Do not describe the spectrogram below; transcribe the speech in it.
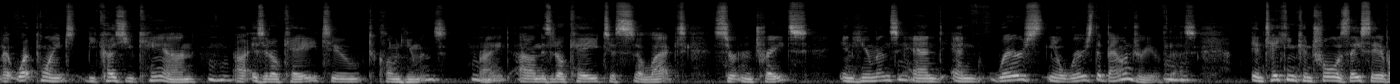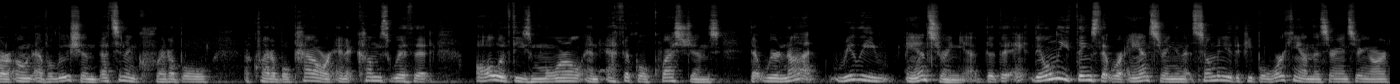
At what point, because you can, mm-hmm. uh, is it okay to, to clone humans, mm-hmm. right? Um, is it okay to select certain traits in humans? And and where's you know where's the boundary of this? in taking control, as they say, of our own evolution, that's an incredible, incredible power, and it comes with it all of these moral and ethical questions that we're not really answering yet. That the, the only things that we're answering, and that so many of the people working on this are answering, are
